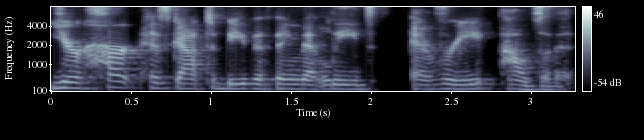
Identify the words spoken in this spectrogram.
your heart has got to be the thing that leads every ounce of it.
